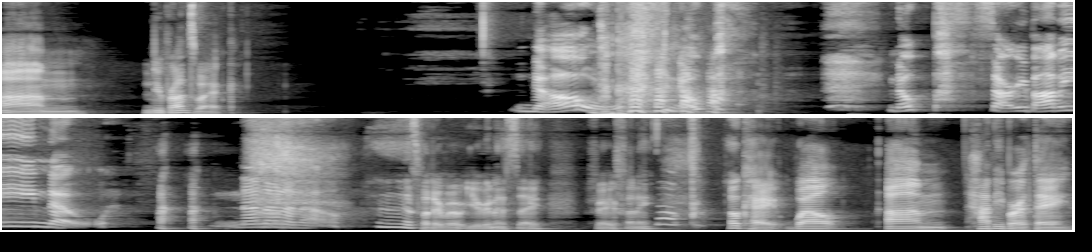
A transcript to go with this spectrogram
to um New Brunswick? No. nope. nope. Sorry, Bobby. No. No, no, no, no. That's what I wrote you were gonna say. Very funny. Okay, well, um, happy birthday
